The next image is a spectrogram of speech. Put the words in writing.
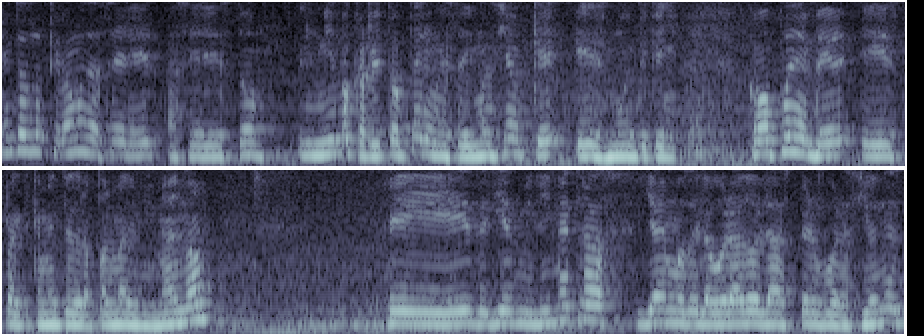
Entonces lo que vamos a hacer es hacer esto, el mismo carrito pero en esta dimensión que es muy pequeño. Como pueden ver es prácticamente de la palma de mi mano. Eh, es de 10 milímetros. Ya hemos elaborado las perforaciones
